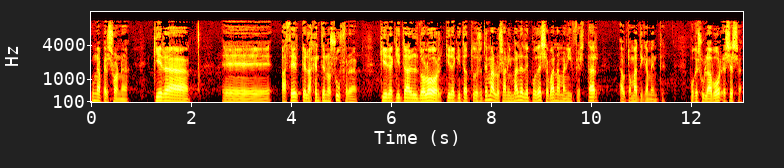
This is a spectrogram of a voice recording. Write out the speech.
una persona quiera eh, hacer que la gente no sufra, quiere quitar el dolor, quiere quitar todo ese tema, los animales de poder se van a manifestar automáticamente, porque su labor es esa,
